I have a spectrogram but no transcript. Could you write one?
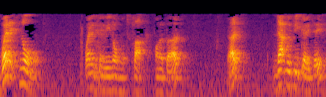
when it's normal, when is it going to be normal to pluck on a bird? Right? That would be Goizis.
